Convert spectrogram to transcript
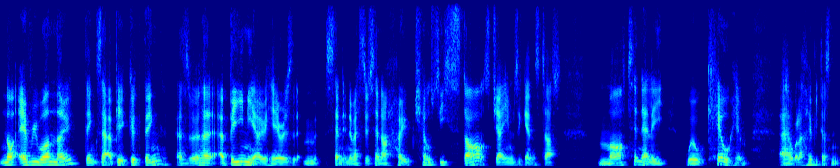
Not everyone, though, thinks that would be a good thing. As Abinio here has sent in a message saying, I hope Chelsea starts James against us. Martinelli will kill him. Uh, well, I hope he doesn't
